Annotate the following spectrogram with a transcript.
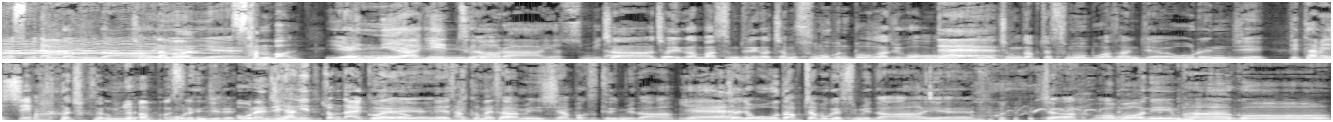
그렇습니다. 정답입니다 정답은 예, 예. 3번 옛옛 이야기. 들어라였습니다. 자, 저희가 말씀드린 것처럼 20분 뽑아가지고 네. 예, 정답자 20분 뽑아서 이제 오렌지 비타민 C 죄송합니다. 음료 한 박스. 오렌지래. 오렌지 향이 좀 날 거예요. 예, 예, 예, 예. 상큼해서. 비타민 C 한 박스 드립니다. 예. 자, 이제 오답자 보겠습니다. 예. 자, 어머님하고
